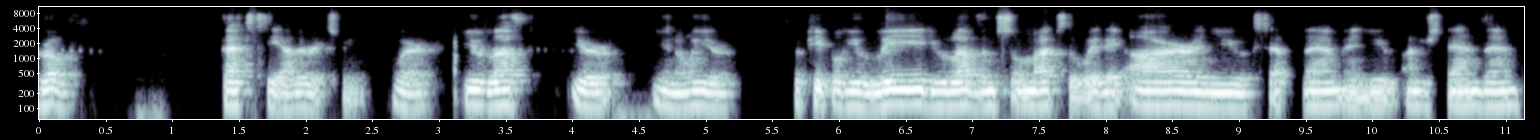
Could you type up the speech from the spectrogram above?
growth. That's the other extreme where you love your, you know, your the people you lead, you love them so much the way they are, and you accept them and you understand them.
